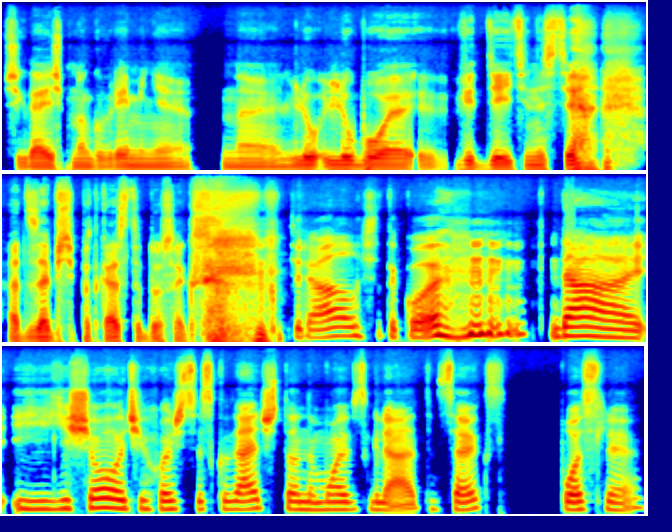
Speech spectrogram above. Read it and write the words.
всегда есть много времени на лю- любой э, вид деятельности, от записи подкаста до секса. Сериал, все такое. да, и еще очень хочется сказать, что, на мой взгляд, секс после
